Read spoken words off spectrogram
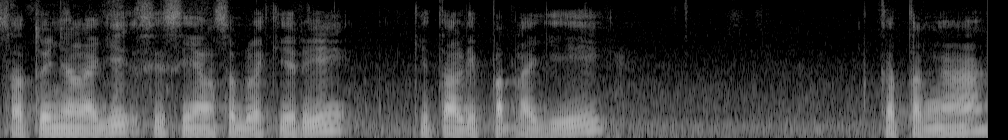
Satunya lagi sisi yang sebelah kiri kita lipat lagi ke tengah.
